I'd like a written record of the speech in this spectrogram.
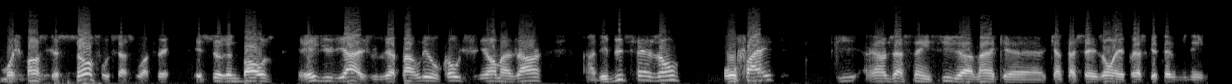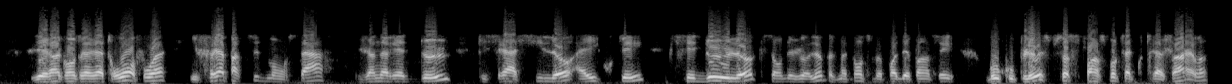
Moi, je pense que ça, faut que ça soit fait. Et sur une base régulière. Je voudrais parler au coach junior majeur en début de saison, aux fêtes, puis rendu à Saint-Cy, là, avant que quand ta saison est presque terminée. Je les rencontrerai trois fois. Ils feraient partie de mon staff. J'en aurais deux qui seraient assis là à écouter. Puis ces deux-là qui sont déjà là, parce que maintenant tu ne veux pas dépenser beaucoup plus. Puis ça, je pense pas que ça coûterait cher là,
